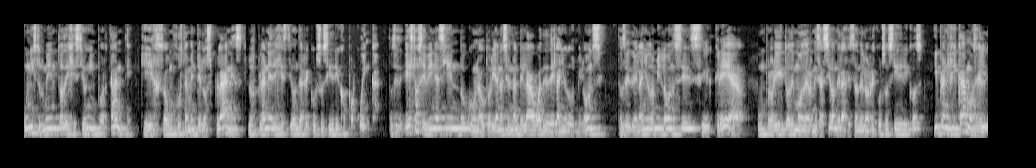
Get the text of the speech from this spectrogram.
un instrumento de gestión importante, que son justamente los planes, los planes de gestión de recursos hídricos por cuenca. Entonces, esto se viene haciendo con la Autoridad Nacional del Agua desde el año 2011. Entonces, desde el año 2011 se crea un proyecto de modernización de la gestión de los recursos hídricos y planificamos el,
